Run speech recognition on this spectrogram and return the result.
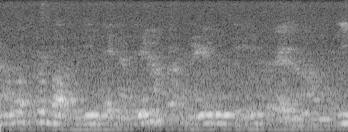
അപ്പൊ പ്രഭാവതി ഇല്ല ഞാൻ പറഞ്ഞു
